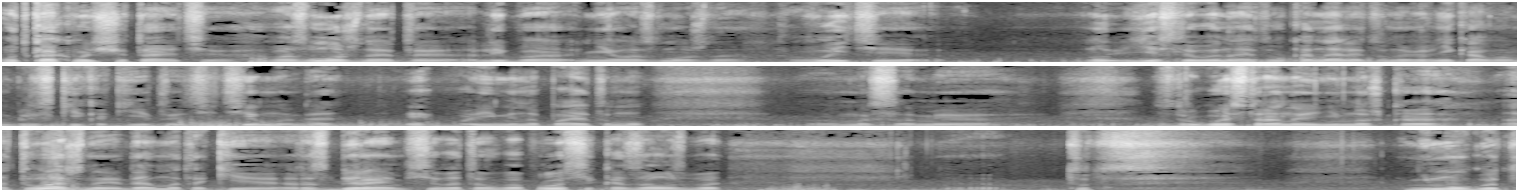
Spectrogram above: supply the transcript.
Вот как вы считаете, возможно это, либо невозможно? Выйти, ну, если вы на этом канале, то наверняка вам близки какие-то эти темы, да? И именно поэтому мы с вами, с другой стороны, немножко отважные, да, мы такие, разбираемся в этом вопросе, казалось бы, тут не могут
